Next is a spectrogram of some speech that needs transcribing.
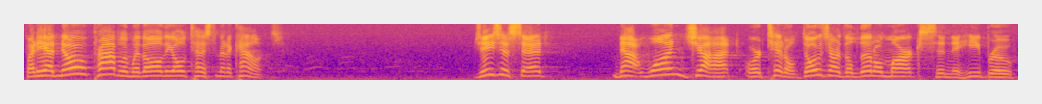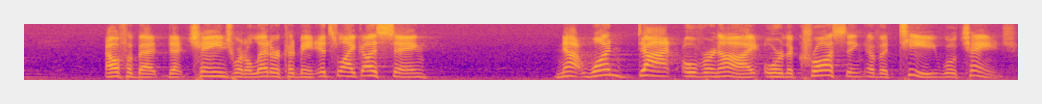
But he had no problem with all the Old Testament accounts. Jesus said, not one jot or tittle, those are the little marks in the Hebrew alphabet that change what a letter could mean. It's like us saying, not one dot over an I or the crossing of a T will change.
